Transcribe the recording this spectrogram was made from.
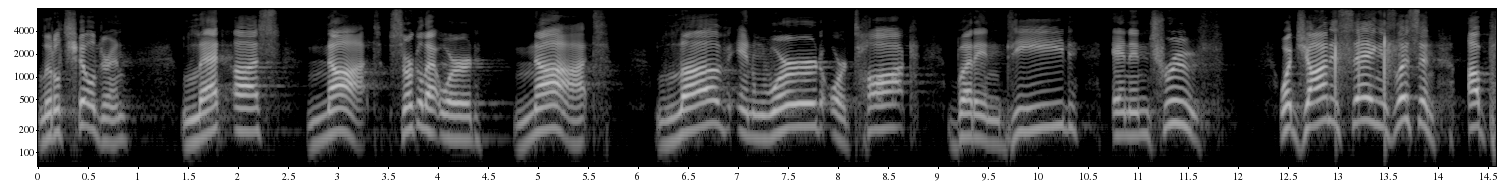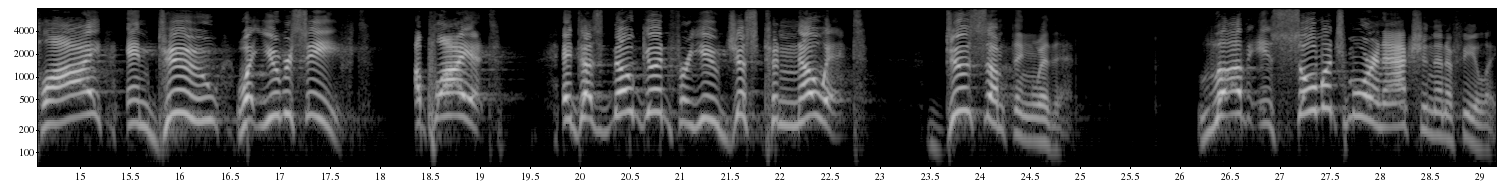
Little children, let us not, circle that word, not love in word or talk, but in deed and in truth. What John is saying is listen, apply and do what you've received. Apply it. It does no good for you just to know it. Do something with it. Love is so much more an action than a feeling.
